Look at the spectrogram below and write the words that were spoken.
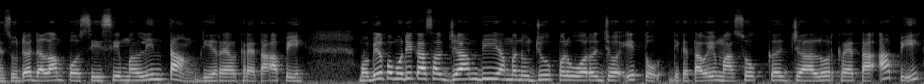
yang sudah dalam posisi melintang di rel kereta api. Mobil pemudik asal Jambi yang menuju Purworejo itu diketahui masuk ke jalur kereta api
